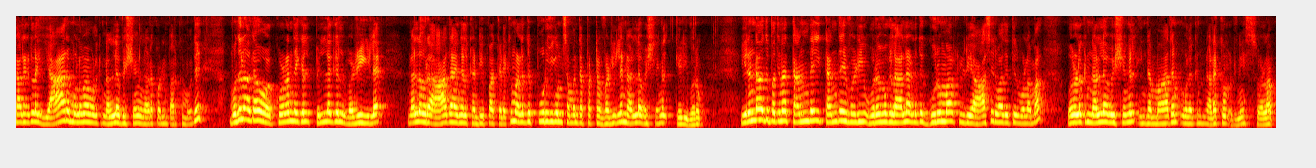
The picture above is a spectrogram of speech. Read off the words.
காலகட்டத்தில் யார் மூலமாக உங்களுக்கு நல்ல விஷயங்கள் நடக்கும் அப்படின்னு பார்க்கும்போது முதலாவதாக குழந்தைகள் பிள்ளைகள் வழியில் நல்ல ஒரு ஆதாயங்கள் கண்டிப்பாக கிடைக்கும் அல்லது பூர்வீகம் சம்மந்தப்பட்ட வழியில் நல்ல விஷயங்கள் தேடி வரும். இரண்டாவது பார்த்தீங்கன்னா தந்தை தந்தை வழி உறவுகளால் அல்லது குருமார்களுடைய ஆசீர்வாதத்தின் மூலமாக ஓரளவுக்கு நல்ல விஷயங்கள் இந்த மாதம் உங்களுக்கு நடக்கும் அப்படின்னு சொல்லலாம்.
